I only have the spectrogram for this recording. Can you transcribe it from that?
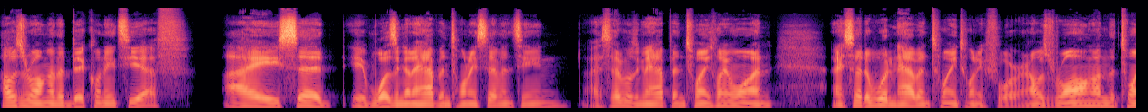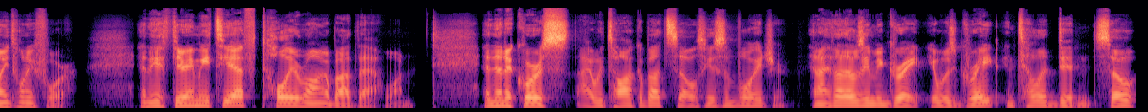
I was wrong on the Bitcoin ETF. I said it wasn't going to happen in 2017. I said it wasn't going to happen in 2021. I said it wouldn't happen in 2024. And I was wrong on the 2024. And the Ethereum ETF, totally wrong about that one. And then, of course, I would talk about Celsius and Voyager. And I thought that was going to be great. It was great until it didn't. So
